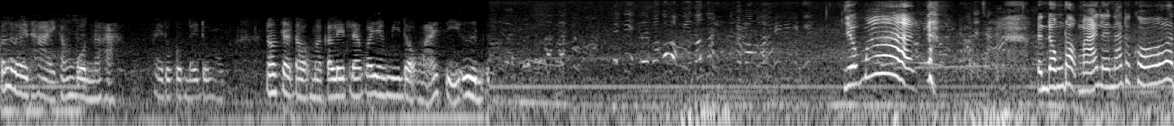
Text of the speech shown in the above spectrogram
ก็เลยถ่ายข้างบนนะคะ ให้ทุกคนได้ดู นอกจากดอกมากระเล็ดแล้วก็ยังมีดอกไม้สีอื่น เยอะมาก เป็นดงดอกไม้เลยนะทุกคน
